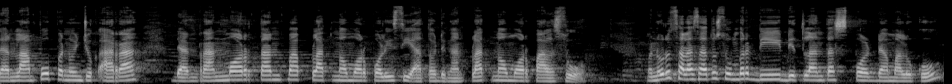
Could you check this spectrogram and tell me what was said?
dan lampu penunjuk arah dan ranmor tanpa plat nomor polisi atau dengan plat nomor palsu. Menurut salah satu sumber di Ditlantas Polda Maluku,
